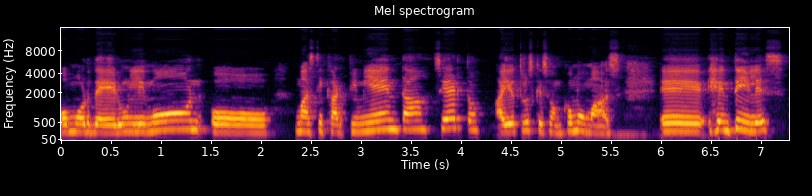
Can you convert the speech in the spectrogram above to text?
o morder un limón o masticar pimienta, ¿cierto? Hay otros que son como más eh, gentiles,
